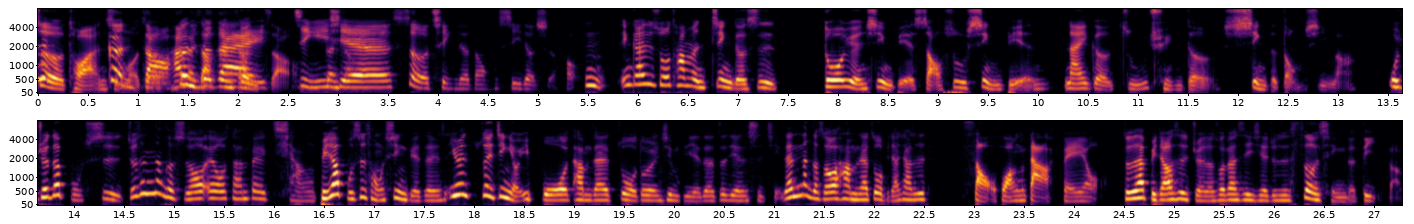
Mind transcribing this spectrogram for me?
社团什么的？更早，他们就在禁一些色情的东西的时候，嗯，应该是说他们禁的是多元性别、少数性别那一个族群的性的东西吗？我觉得不是，就是那个时候 AO 三被抢，比较不是从性别这件事，因为最近有一波他们在做多元性别的这件事情，但那个时候他们在做比较像是扫黄打非哦，就是他比较是觉得说那是一些就是色情的地方，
